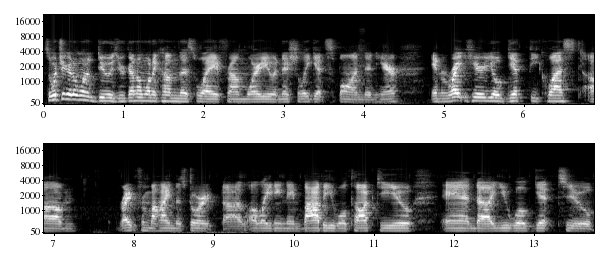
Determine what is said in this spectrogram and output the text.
So what you're going to want to do is you're going to want to come this way from where you initially get spawned in here. And right here you'll get the quest, um, right from behind this door, uh, a lady named Bobbi will talk to you, and uh, you will get to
